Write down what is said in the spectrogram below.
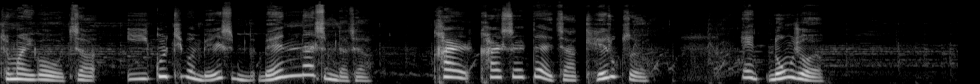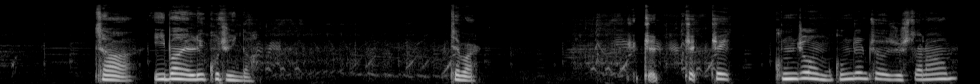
정말 이거 진짜 이 꿀팁은 매일 씁니다. 맨날 씁니다. 제가 칼 칼 쓸 때 제가 계속 써요. 이게 너무 좋아요. 자 이번에 리코 죽인다. 제발. 저저저 궁좀궁 좀 쳐줄 사람.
